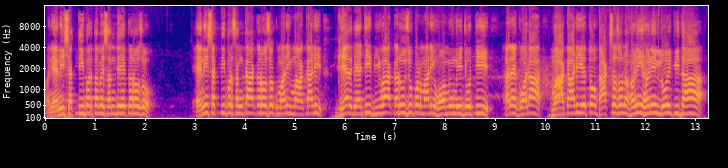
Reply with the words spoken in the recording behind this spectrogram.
અને એની શક્તિ પર તમે સંદેહ કરો છો. એની શક્તિ પર શંકા કરો છો કે મારી મહાકાળી ઘેર બેઠી દીવા કરું છું, પણ મારી હોમ્યું નહીં જોતી. અરે ગોડા મહાકાળીએ તો રાક્ષસોને હણી હણી લોહી પીધા.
